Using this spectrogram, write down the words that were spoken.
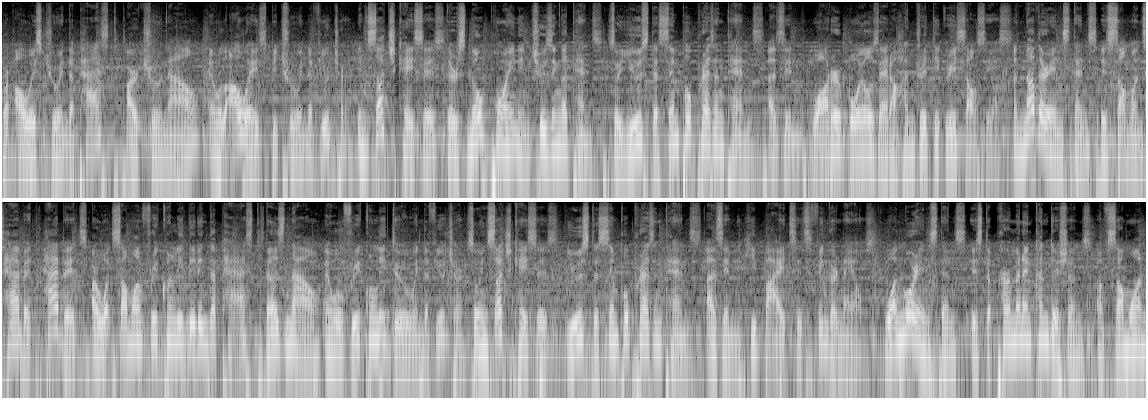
were always true in the past, are true now, and will always be true in the future. In such cases, there's no point in choosing a tense, so use the simple present tense as in water boils at 100 degrees Celsius. Another instance is someone's habit. Habits are what someone frequently did in the past, does now, and will frequently do in the future. So in such cases, use the simple present tense as in he bites its fingernails. One more instance is the permanent conditions of someone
